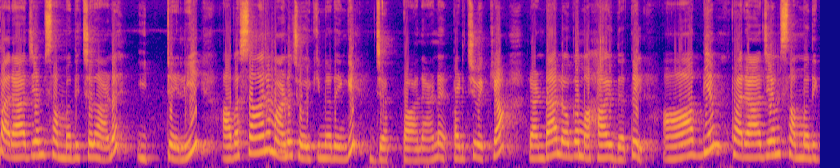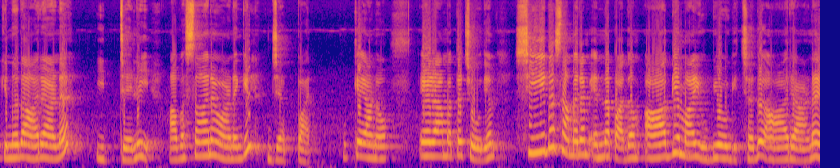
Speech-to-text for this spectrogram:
പരാജയം സമ്മതിച്ചതാണ് ഇറ്റലി. അവസാനമാണ് ചോദിക്കുന്നതെങ്കിൽ ജപ്പാനാണ് പഠിച്ചു വെക്കാം. രണ്ടാം ലോക മഹായുദ്ധത്തിൽ ആദ്യം പരാജയം സമ്മതിക്കുന്നത് ആരാണ്? ഇറ്റലി. അവസാനമാണെങ്കിൽ ജപ്പാൻ. ഓക്കെ ആണോ ഏഴാമത്തെ ചോദ്യം ശീതസമരം എന്ന പദം ആദ്യമായി ഉപയോഗിച്ചത് ആരാണ്?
